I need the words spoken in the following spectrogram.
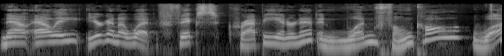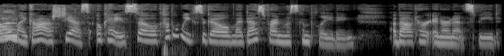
Now, Allie, you're gonna what? Fix crappy internet in one phone call? What? Oh my gosh, yes. Okay, so a couple weeks ago, my best friend was complaining about her internet speed.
